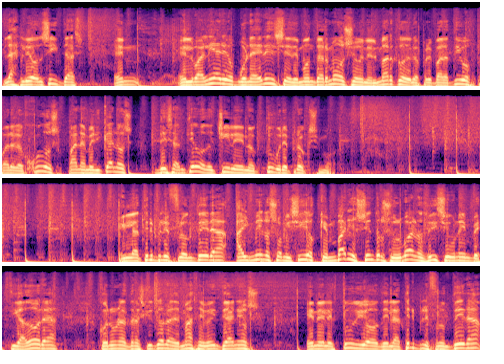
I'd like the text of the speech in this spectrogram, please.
las Leoncitas, en el balneario bonaerense de Montermoso en el marco de los preparativos para los Juegos Panamericanos de Santiago de Chile en octubre próximo. En la triple frontera hay menos homicidios que en varios centros urbanos, dice una investigadora con una trayectoria de más de 20 años en el estudio de la triple frontera,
